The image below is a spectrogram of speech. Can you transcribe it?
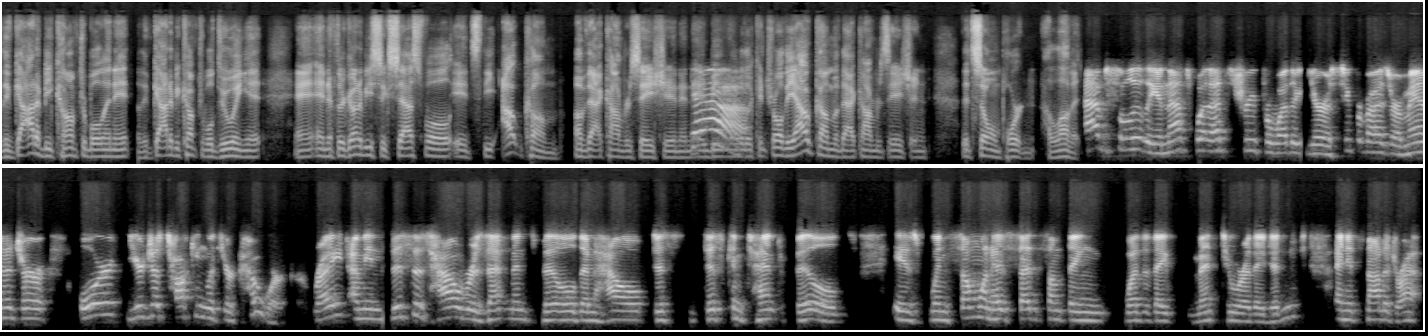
they've got to be comfortable in it. They've got to be comfortable doing it. And, and if they're going to be successful, it's the outcome of that conversation and, yeah. and, being able to control the outcome of that conversation that's so important. I love it. Absolutely. And that's what that's true for whether you're a supervisor, a manager, or you're just talking with your coworker right? I mean, this is how resentments build and how dis- discontent builds is when someone has said something, whether they meant to or they didn't, and it's not addressed.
